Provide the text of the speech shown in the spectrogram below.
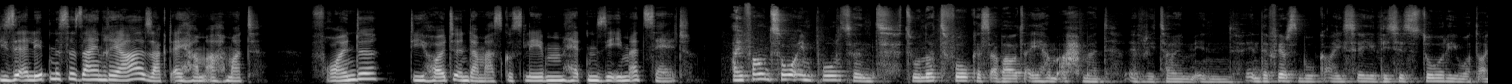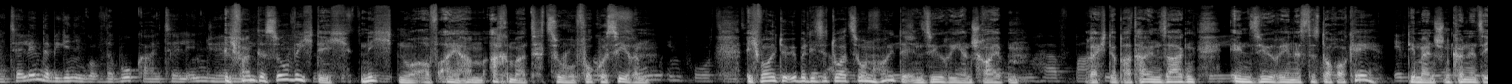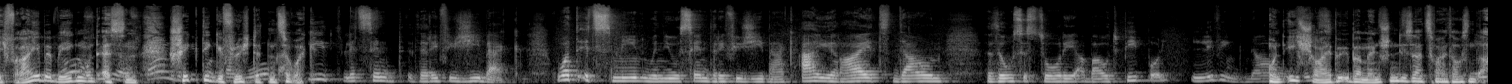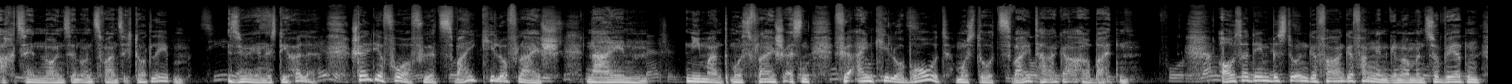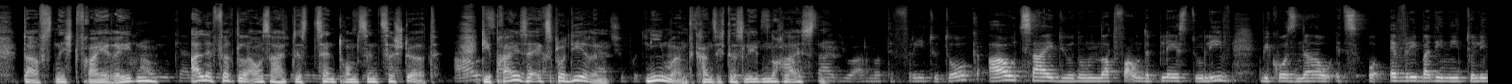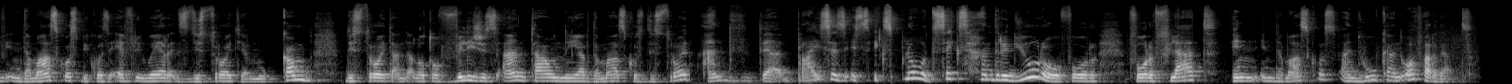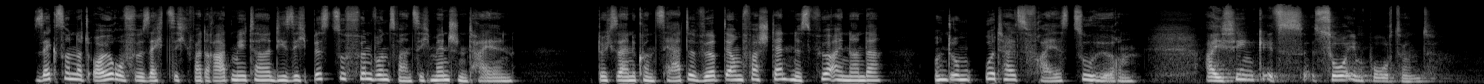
Diese Erlebnisse seien real, sagt Ayham Ahmad. Freunde, die heute in Damaskus leben, hätten sie ihm erzählt. I found so important to not focus about Ayham Ahmad every time. In in the first book, I say this is story what I tell. In the beginning of the book, I tell in German. Ich fand es so wichtig, nicht nur auf Ayham Ahmad zu fokussieren. Ich wollte über die Situation heute in Syrien schreiben. Rechte Parteien sagen, in Syrien ist es doch okay. Die Menschen können sich frei bewegen und essen. Schickt die Geflüchteten zurück. Und ich schreibe über Menschen, die seit 2018, 19 und 20 dort leben. Syrien ist die Hölle. Stell dir vor, für zwei Kilo Fleisch, nein, niemand muss Fleisch essen, für ein Kilo Brot musst du zwei Tage arbeiten. Außerdem bist du in Gefahr, gefangen genommen zu werden, darfst nicht frei reden, alle Viertel außerhalb des Zentrums sind zerstört. Die Preise explodieren. Niemand kann sich das Leben noch leisten. Outside you do not found a place to live because now it's everybody need to live in Damascus because everywhere is destroyed. Yarmouk destroyed and a lot of villages and town near Damascus destroyed and the prices is explode 600 euro for for a flat in in Damascus and who can offer that? 600 Euro für 60 Quadratmeter, die sich bis zu 25 Menschen teilen. Durch seine Konzerte wirbt er um Verständnis füreinander und um urteilsfreies Zuhören. I think it's so important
